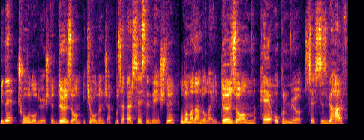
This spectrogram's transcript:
Bir de çoğul oluyor işte hommes iki olunca. Bu sefer ses de değişti ulamadan dolayı. Hommes H okunmuyor sessiz bir harf.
